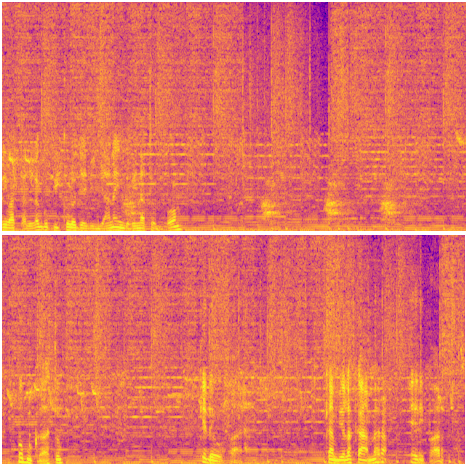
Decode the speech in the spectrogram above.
arrivato al lago piccolo di Avigliana, indovinate un po'? Ho bucato. Che devo fare? Cambio la camera e riparto.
